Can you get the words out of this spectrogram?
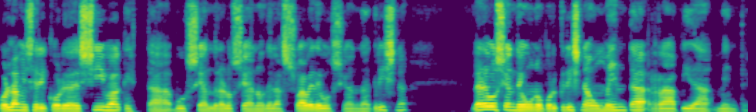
por la misericordia de Shiva, que está buceando en el océano de la suave devoción a Krishna, la devoción de uno por Krishna aumenta rápidamente.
